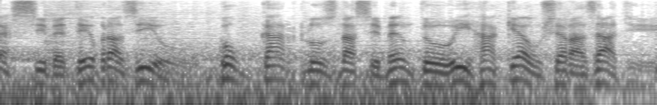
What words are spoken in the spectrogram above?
SBT Brasil, com Carlos Nascimento e Raquel Sherazade.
